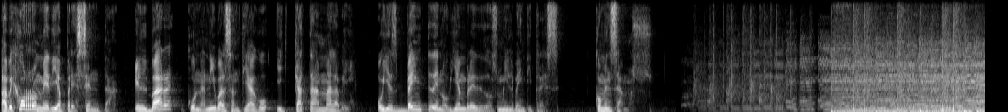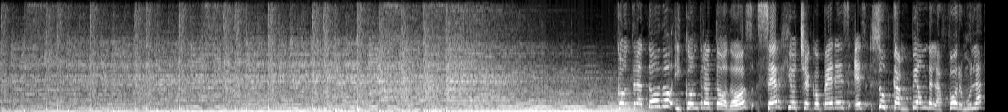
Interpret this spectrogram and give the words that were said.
Abejorro Media presenta El Bar con Aníbal Santiago y Cata Malabé. Hoy es 20 de noviembre de 2023. Comenzamos. Contra todo y contra todos, Sergio Checo Pérez es subcampeón de la Fórmula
